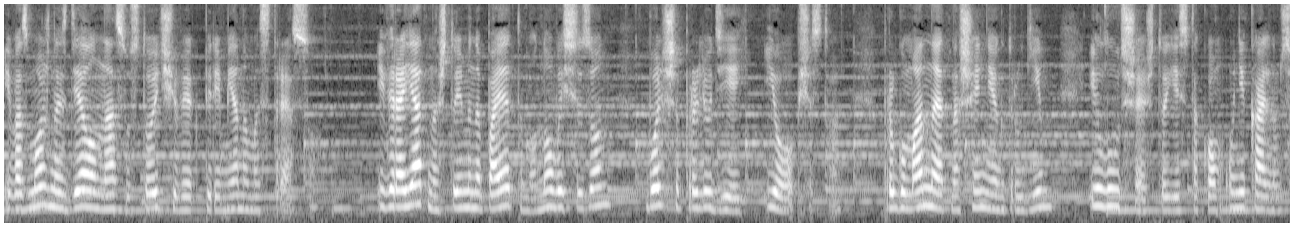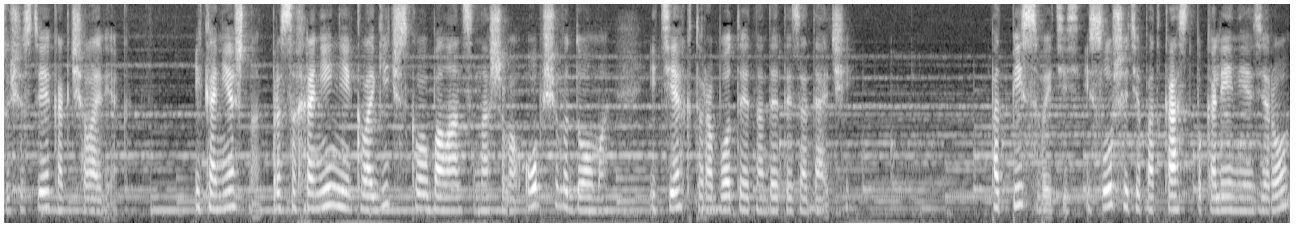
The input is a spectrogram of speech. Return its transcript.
и, возможно, сделал нас устойчивее к переменам и стрессу. И вероятно, что именно поэтому новый сезон больше про людей и общество, про гуманное отношение к другим и лучшее, что есть в таком уникальном существе, как человек – и, конечно, про сохранение экологического баланса нашего общего дома и тех, кто работает над этой задачей. Подписывайтесь и слушайте подкаст «Поколение Зеро»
